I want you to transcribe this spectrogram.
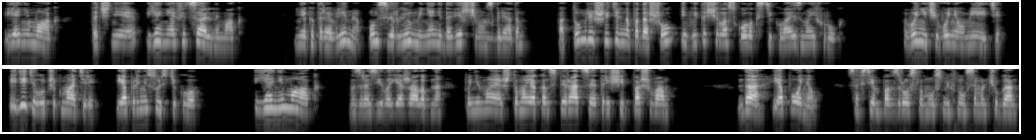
«Я не маг. Точнее, я не официальный маг». Некоторое время он сверлил меня недоверчивым взглядом, потом решительно подошел и вытащил осколок стекла из моих рук. «Вы ничего не умеете. Идите лучше к матери. Я принесу стекло». «Я не маг», — возразила я жалобно, понимая, что моя конспирация трещит по швам. «Да, я понял», — совсем по-взрослому усмехнулся мальчуган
